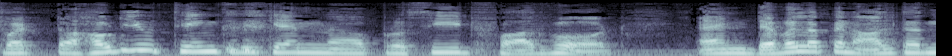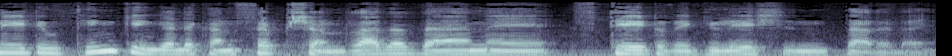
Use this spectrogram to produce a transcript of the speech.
but uh, how do you think we can uh, proceed forward and develop an alternative thinking and a conception rather than a state regulation paradigm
